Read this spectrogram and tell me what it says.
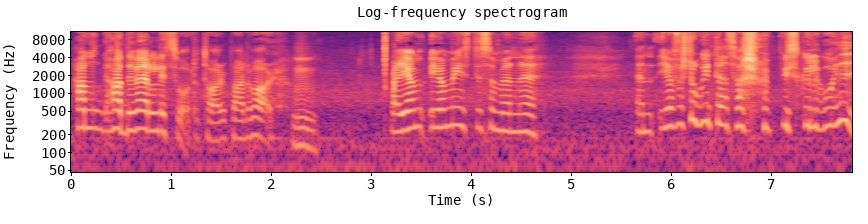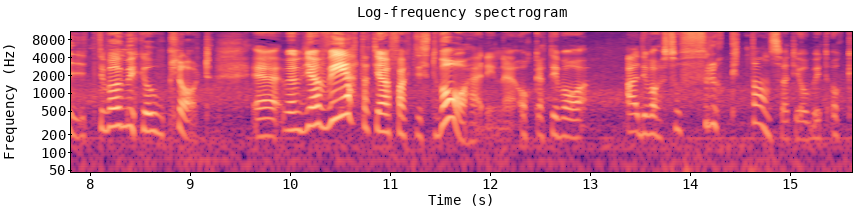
han hade väldigt svårt att ta det på allvar. Mm. Jag, jag minns det som en, en... Jag förstod inte ens varför vi skulle gå hit. Det var mycket oklart. Eh, men jag vet att jag faktiskt var här inne och att det var, det var så fruktansvärt jobbigt. Och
